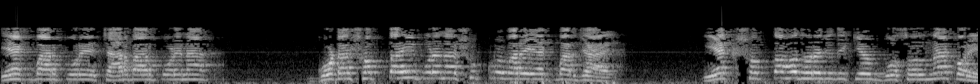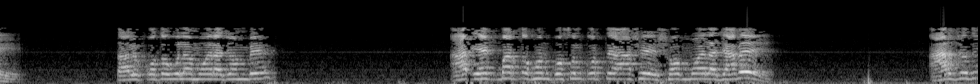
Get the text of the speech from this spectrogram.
একবার পড়ে, চারবার পড়ে না, গোটা সপ্তাহই পড়ে না, শুক্রবারে একবার যায়, এক সপ্তাহ ধরে যদি কেউ গোসল না করে তাহলে কতগুলা ময়লা জমবে? আর একবার তখন গোসল করতে আসে, সব ময়লা যাবে? আর যদি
